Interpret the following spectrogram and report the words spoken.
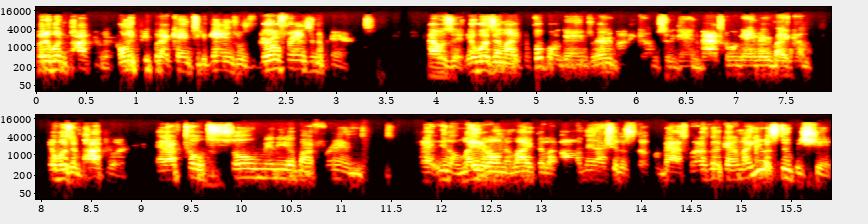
but it wasn't popular. Only people that came to the games was girlfriends and the parents. That was it. It wasn't like the football games where everybody comes to the game, the basketball game, everybody comes. It wasn't popular. And I've told mm-hmm. so many of my friends that, you know, later on in life, they're like, oh man, I should have stuck with basketball. I was looking at them like, you a stupid shit.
